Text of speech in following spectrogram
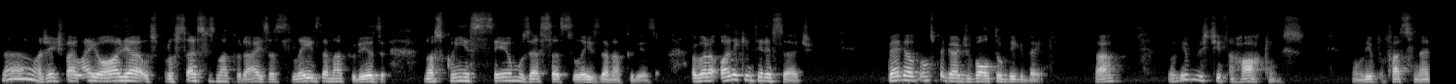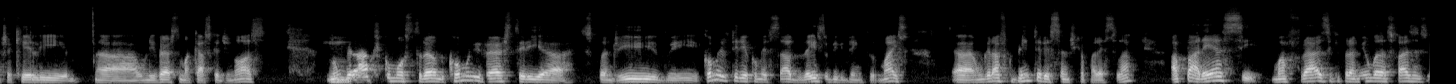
Não, a gente vai lá e olha os processos naturais, as leis da natureza. Nós conhecemos essas leis da natureza. Agora, olha que interessante. Pega, vamos pegar de volta o Big Bang, tá? No livro do Stephen Hawking, um livro fascinante, aquele uh, Universo uma Casca de Nós, num hum. gráfico mostrando como o universo teria expandido e como ele teria começado desde o Big Bang e tudo mais, uh, um gráfico bem interessante que aparece lá, aparece uma frase que para mim é uma das frases,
